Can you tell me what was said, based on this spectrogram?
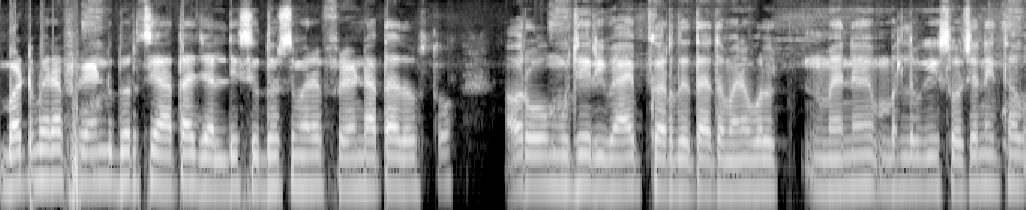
बट मेरा फ्रेंड उधर से आता है जल्दी से उधर से मेरा फ्रेंड आता है दोस्तों और वो मुझे रिवाइव कर देता है। तो मैंने बोला मैंने मतलब कि सोचा नहीं था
